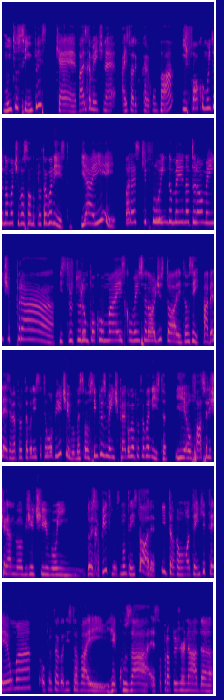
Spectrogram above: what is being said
muito simples, que é basicamente, né, a história que eu quero contar, e foco muito na motivação do protagonista. E aí, parece que fluindo meio naturalmente pra estrutura um pouco mais convencional de história. Então, assim, ah, beleza, minha protagonista tem um objetivo, mas se eu simplesmente pego o meu protagonista e eu faço ele chegar no meu objetivo em dois capítulos, não tem história. Então, eu tenho que ter uma. O protagonista vai recusar essa própria jornada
